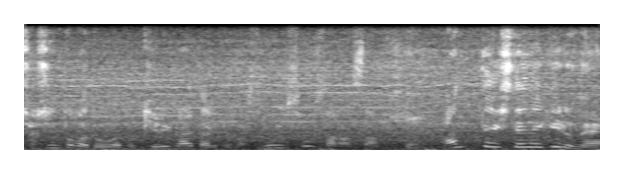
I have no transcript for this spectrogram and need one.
写真とか動画と切り替えたりとかそういう操作がさそう安定してできるね。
